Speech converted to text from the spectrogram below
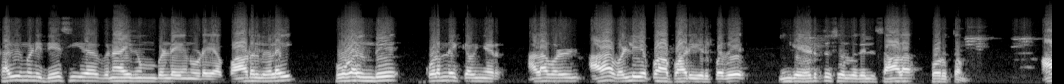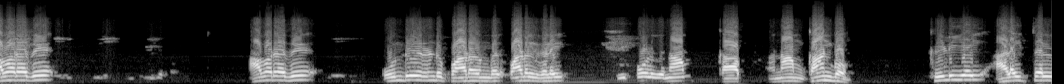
கவிமணி தேசிய விநாயகம் பிள்ளையனுடைய பாடல்களை புகழ்ந்து குழந்தை கவிஞர் அளவல் அழ வள்ளியப்பா பாடியிருப்பது இங்கே எடுத்து சொல்வதில் சால பொருத்தம். அவரது அவரது ஒன்று இரண்டு பாடல்கள் பாடல்களை இப்பொழுது நாம் கா நாம் காண்போம். கிளியை அழைத்தல்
